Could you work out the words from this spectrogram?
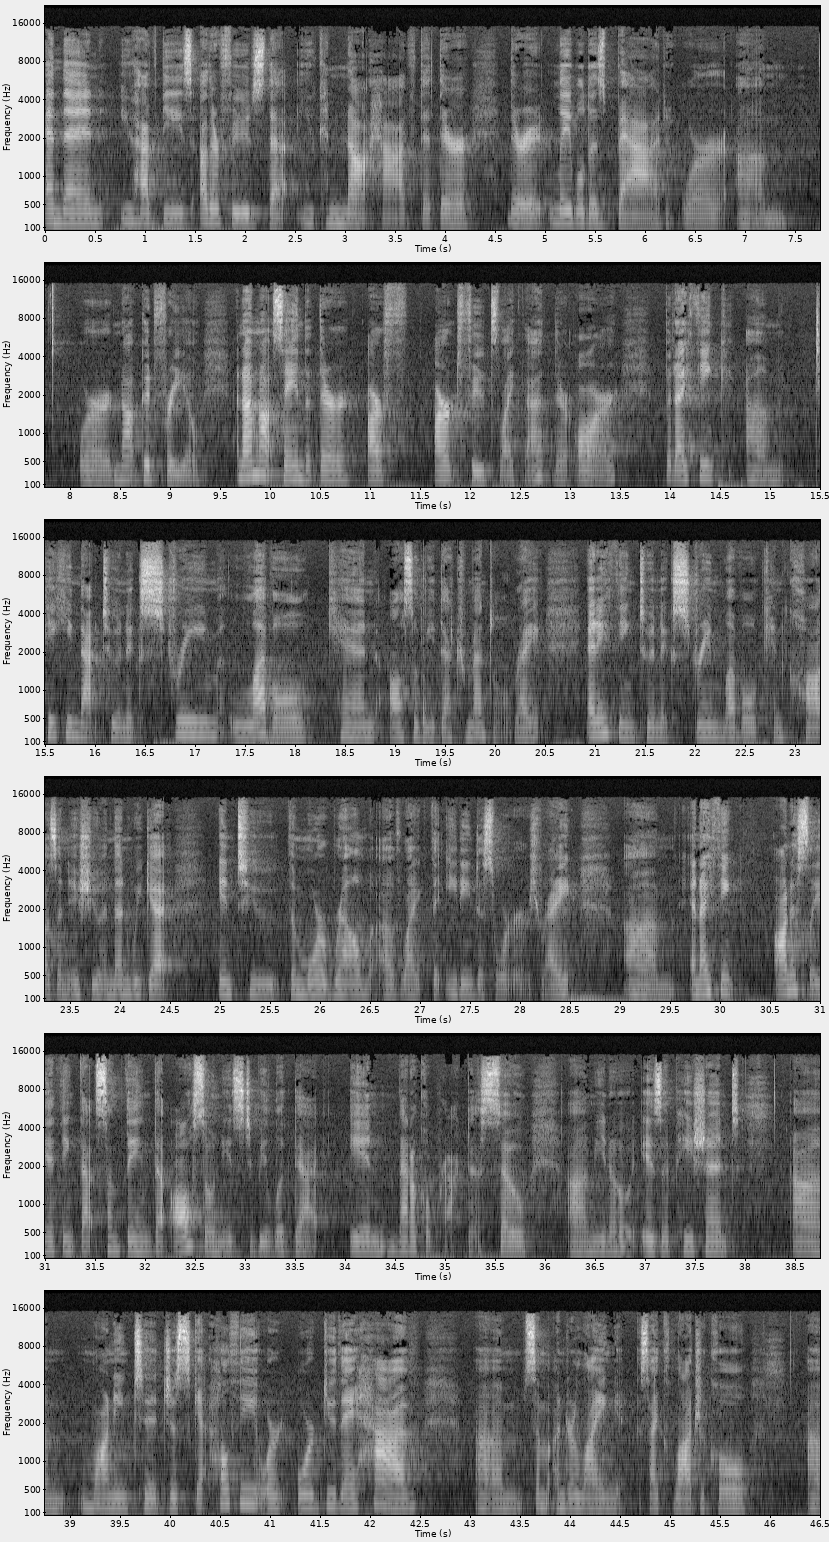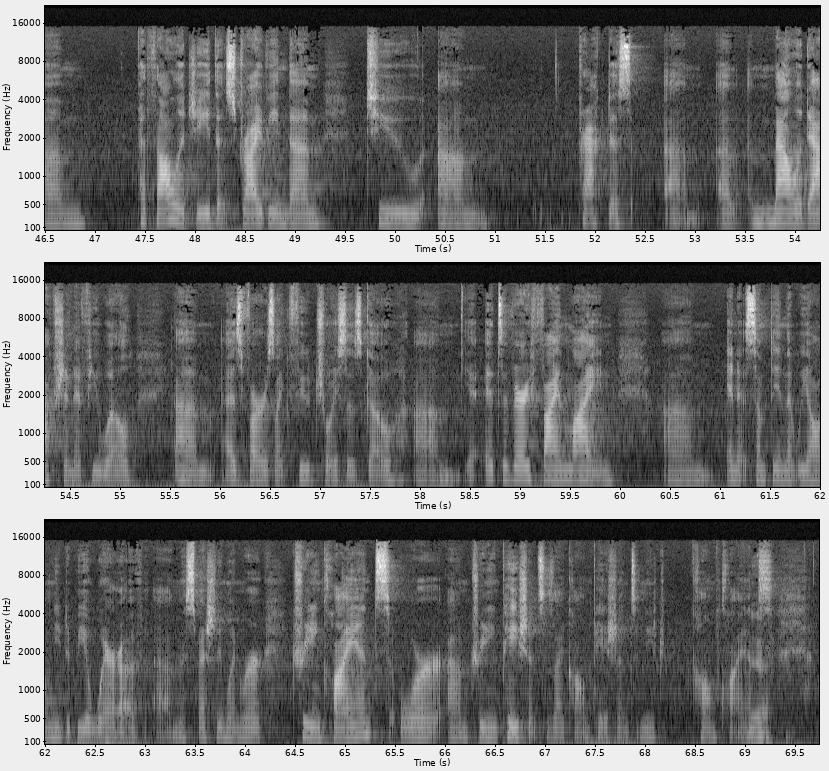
And then you have these other foods that you cannot have, that they're they're labeled as bad or um, or not good for you. And I'm not saying that there are aren't foods like that. There are, but I think um, taking that to an extreme level can also be detrimental, right? Anything to an extreme level can cause an issue, and then we get into the more realm of like the eating disorders, right? Um, and I think, honestly, I think that's something that also needs to be looked at in medical practice. So, um, you know, is a patient um, wanting to just get healthy, or or do they have um, some underlying psychological um, pathology that's driving them to um, practice um, a, a, maladaptation, if you will, um, as far as like food choices go. it's a very fine line. Um, and it's something that we all need to be aware of, um, especially when we're treating clients or um, treating patients, as I call them, patients and calm clients.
